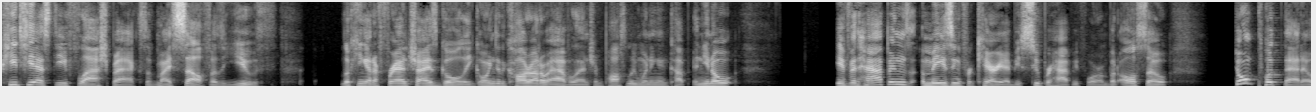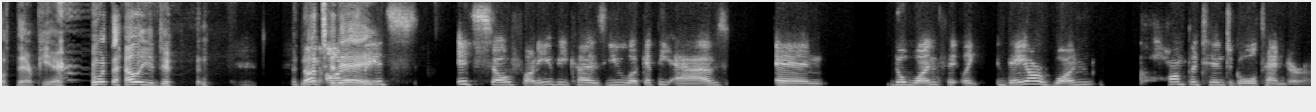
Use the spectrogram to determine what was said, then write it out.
PTSD flashbacks of myself as a youth looking at a franchise goalie going to the Colorado Avalanche and possibly winning a cup. And you know, if it happens, amazing for Carey. I'd be super happy for him. But also, don't put that out there, Pierre. what the hell are you doing? Not Like, today. Honestly, it's it's so funny because you look at the Avs and the one thing like they are one competent goaltender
